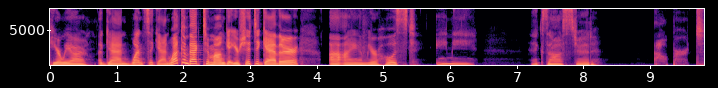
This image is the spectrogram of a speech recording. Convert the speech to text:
here we are again, once again. Welcome back to Mom Get Your Shit Together. Uh, I am your host, Amy, exhausted Albert.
